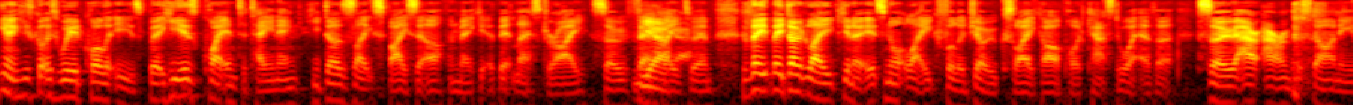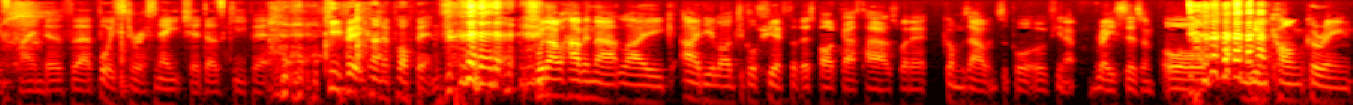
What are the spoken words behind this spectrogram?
you know, he's got his weird qualities, but he is quite entertaining. He does like spice it up and make it a bit less dry. So fair Yeah. play to him. 'Cause they they don't like you know, it's not like full of jokes like our podcast or whatever. So Ar- Aaron Bastani's kind of uh, boisterous nature does keep it keep it kind of popping. Without having that like ideological shift that this podcast has when it comes out in support of, you know, racism or reconquering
